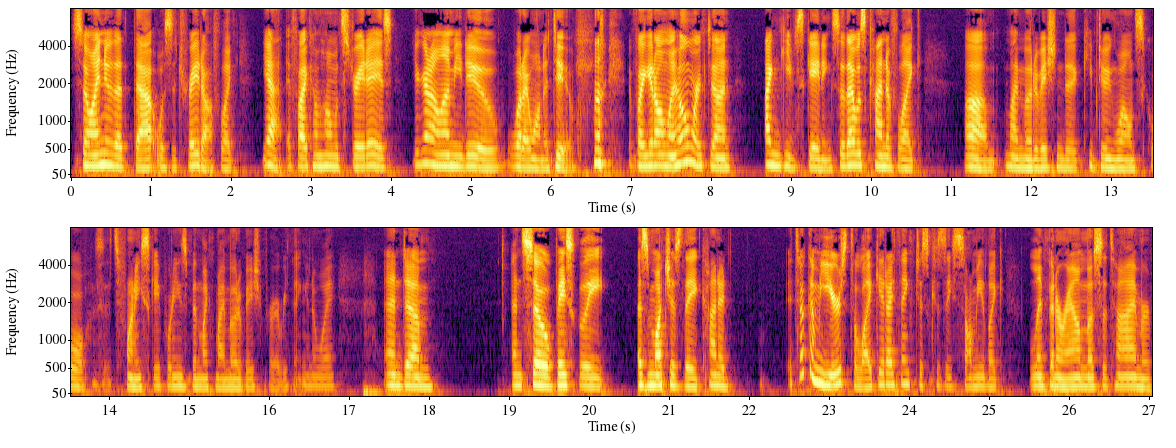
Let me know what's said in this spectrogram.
So I knew that that was the trade off. Like, yeah, if I come home with straight A's, you're going to let me do what I want to do. if I get all my homework done, I can keep skating. So that was kind of like um, my motivation to keep doing well in school. It's- funny, skateboarding has been like my motivation for everything in a way. And, um, and so basically, as much as they kind of it took them years to like it, I think, just because they saw me like limping around most of the time or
